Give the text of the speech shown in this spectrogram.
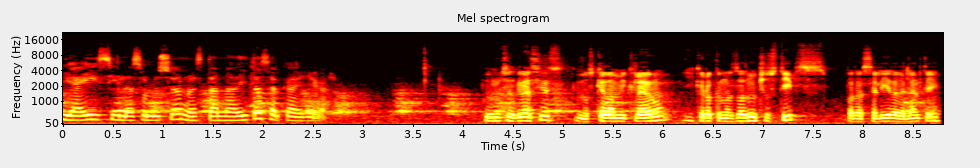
Y ahí sí la solución no está nadita cerca de llegar. Pues muchas gracias, nos queda muy claro y creo que nos das muchos tips para salir adelante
